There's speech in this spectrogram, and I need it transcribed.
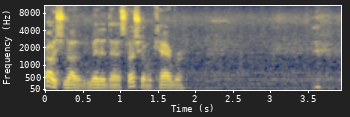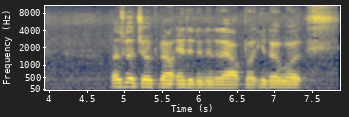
Probably should not have admitted that, especially on camera. I was going to joke about editing it out, but you know what?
